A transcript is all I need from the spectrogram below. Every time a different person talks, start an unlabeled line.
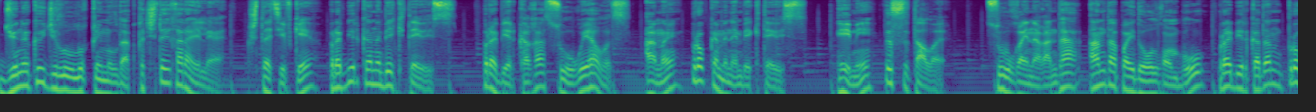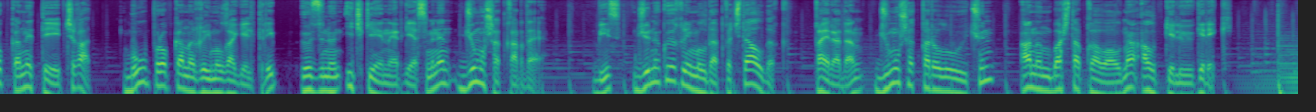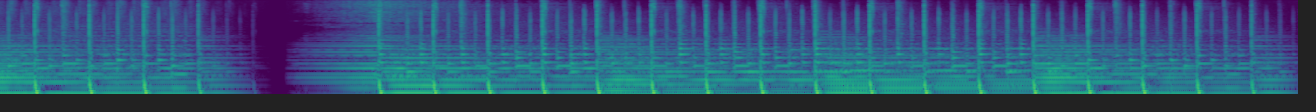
жөнөкөй жылуулук кыймылдаткычты карайлы. Штативке пробирканы бекитебиз. Пробиркага суу куябыз. Аны пробка менен бекитебиз. Эми ысыталы. Суу кайнаганда анда пайда болгон буу пробиркадан пробканы тээп чыгат. Буу пробканы кыймылга келтирип өзүнүн ички энергиясы менен жумуш аткарды. Биз жөнөкөй кыймылдаткычты алдык. Кайрадан жумуш аткарылуу үчүн анын баштапкы абалына алып келүү керек.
